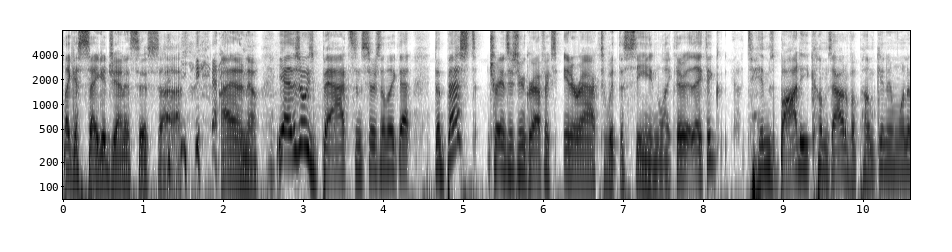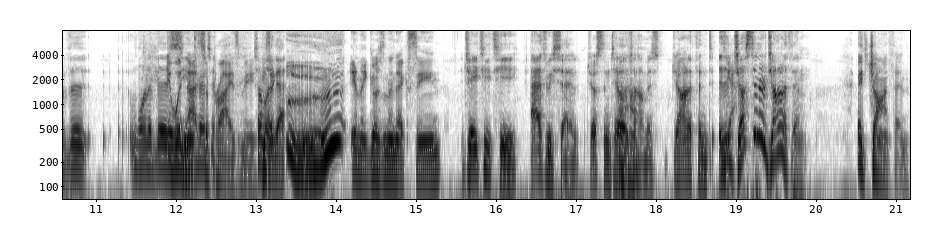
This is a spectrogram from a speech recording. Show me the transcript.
like a Sega Genesis. Uh, I don't know. Yeah, there's always bats and stuff like that. The best transition graphics interact with the scene. Like there, I think Tim's body comes out of a pumpkin in one of the one of the. It would not surprise me. Something He's like, that. And it goes in the next scene. JTT, as we said, Justin Taylor Thomas, Jonathan. Is it Uh-huh. Justin or Jonathan? It's Jonathan.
